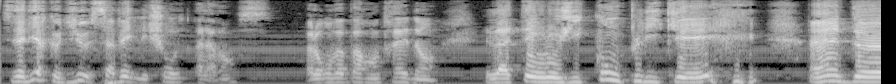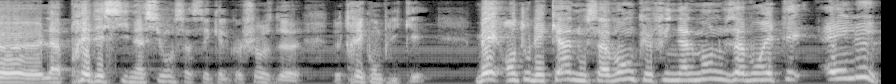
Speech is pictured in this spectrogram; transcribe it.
C'est-à-dire que Dieu savait les choses à l'avance. Alors on va pas rentrer dans la théologie compliquée hein, de la prédestination, ça c'est quelque chose de très compliqué. Mais en tous les cas, nous savons que finalement nous avons été élus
